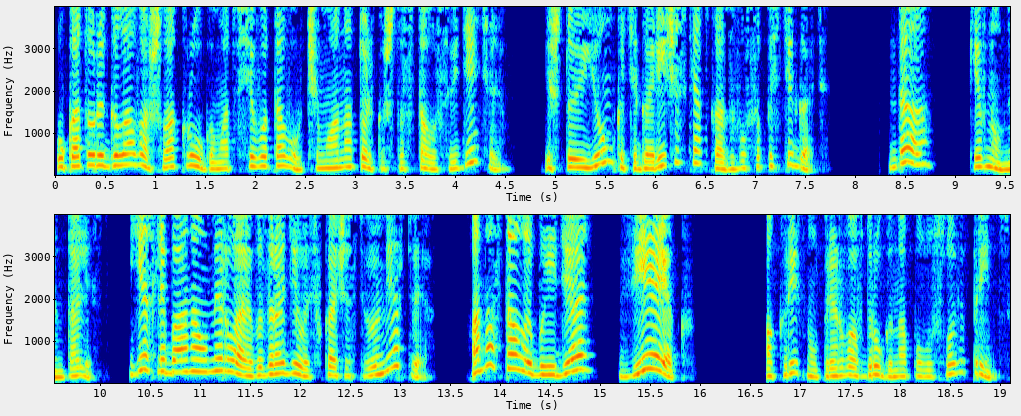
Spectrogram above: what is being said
у которой голова шла кругом от всего того, чему она только что стала свидетелем, и что ее ум категорически отказывался постигать. «Да», — кивнул менталист, — «если бы она умерла и возродилась в качестве умертвия, она стала бы идеаль... Верик!» — окрикнул, прервав друга на полуслове принц,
